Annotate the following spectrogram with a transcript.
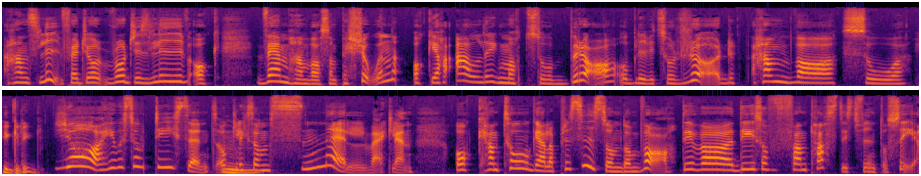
hans liv, Fred Rogers liv och vem han var som person. Och jag har aldrig mått så bra och blivit så rörd. Han var så... Hygglig. Ja, he was so decent och mm. liksom snäll verkligen. Och han tog alla precis som de var. Det, var. det är så fantastiskt fint att se.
